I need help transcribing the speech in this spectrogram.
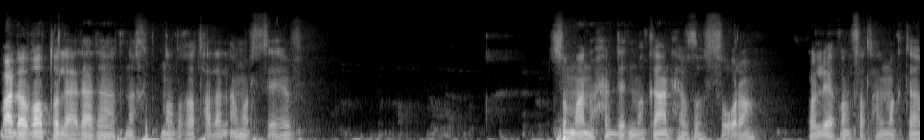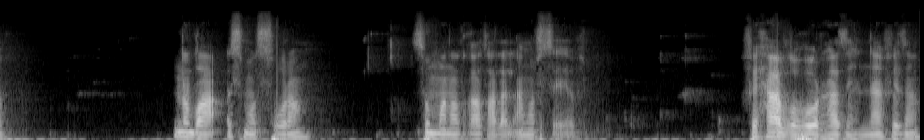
بعد ضبط الإعدادات نضغط على الأمر سيف ثم نحدد مكان حفظ الصورة وليكن سطح المكتب. نضع اسم الصورة ثم نضغط على الأمر سيف في حال ظهور هذه النافذة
